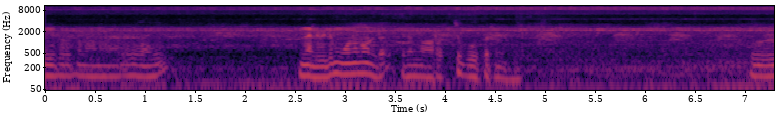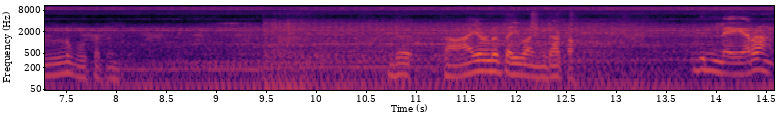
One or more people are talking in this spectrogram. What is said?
ഈ കിടക്കുന്നതാണ് വേറൊരു കായ് നിലവിൽ മൂന്നെണ്ണം ഉണ്ട് ഇത് നിറച്ച് പൂത്തിട്ടുണ്ട്. ഫുള്ള് പൂത്തിട്ടുണ്ട്. ഇത് കായുള്ള തൈ വാങ്ങിയില്ല ഇത് ലെയറാണ്.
